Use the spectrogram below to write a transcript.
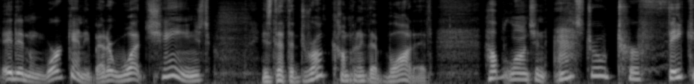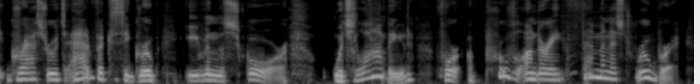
It didn't work any better. What changed is that the drug company that bought it helped launch an AstroTurf fake grassroots advocacy group, Even the Score, which lobbied for approval under a feminist rubric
